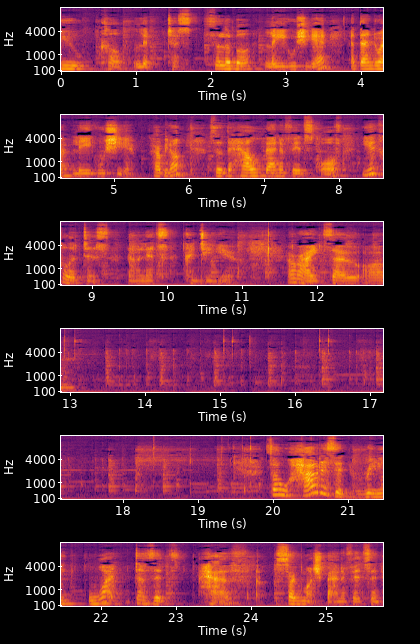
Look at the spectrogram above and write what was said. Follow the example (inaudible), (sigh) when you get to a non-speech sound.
eucalyptus syllable ၄ခုရှိတယ်အတန်တော့၄ခုရှိတယ်ဟုတ်ပြီနော် so the health benefits of eucalyptus now let's continue all right so um So how does it really, what does it have so much benefits and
